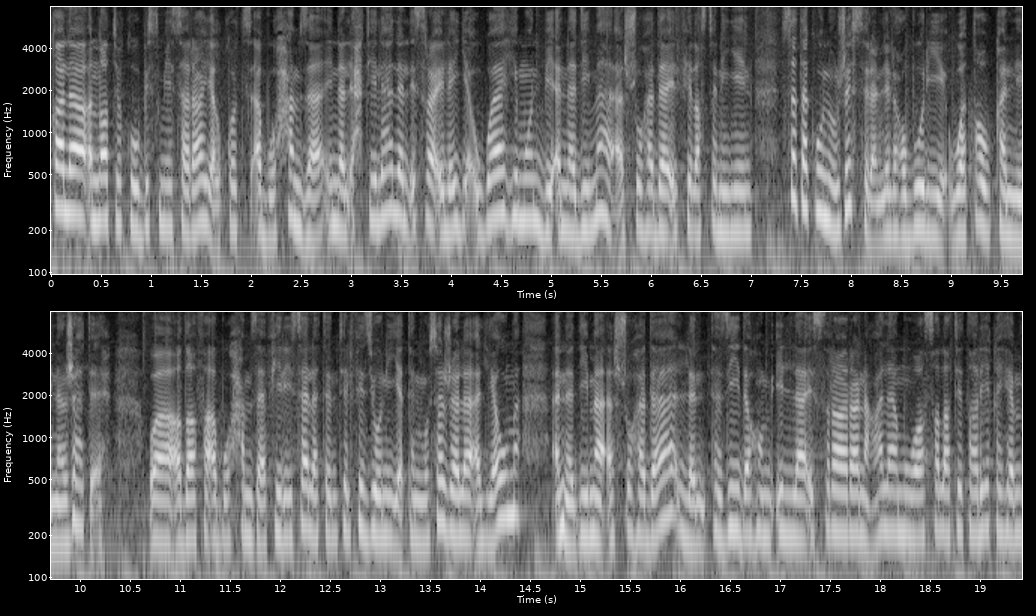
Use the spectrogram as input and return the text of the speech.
قال الناطق باسم سرايا القدس أبو حمزة إن الاحتلال الإسرائيلي واهم بأن دماء الشهداء الفلسطينيين ستكون جسرا للعبور وطوقا لنجاته. وأضاف أبو حمزة في رسالة تلفزيونية مسجلة اليوم أن دماء الشهداء لن تزيدهم إلا إصرارا على مواصلة طريقهم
